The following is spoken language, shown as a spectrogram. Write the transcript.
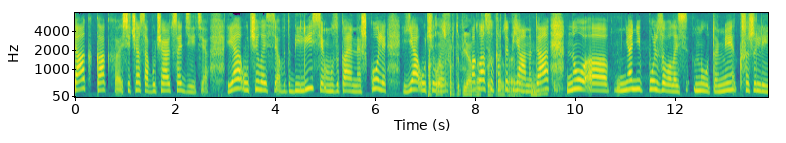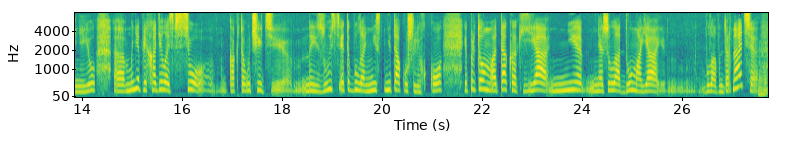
так, как сейчас обучаются дети. Я училась в Тбилиси, в музыкальной школе. Я училась... По классу фортепиано. По классу фортепиано, да. Но э, я не пользовалась нотами, к сожалению. Э, мне приходилось все как-то учить э, наизусть. Это было не, не так уж легко. И при том, э, так как я не, жила дома, я была в интернате, угу.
